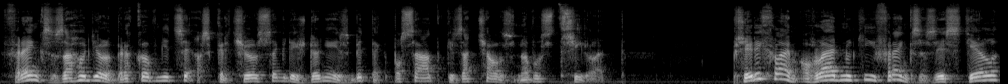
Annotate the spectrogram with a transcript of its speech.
Franks zahodil brakovnici a skrčil se, když do něj zbytek posádky začal znovu střílet. Při rychlém ohlédnutí Franks zjistil,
